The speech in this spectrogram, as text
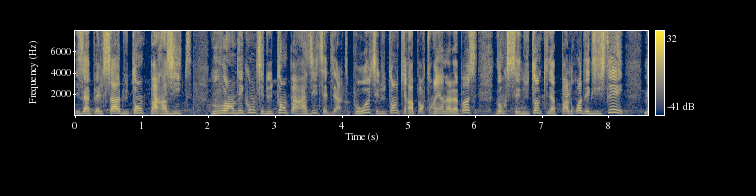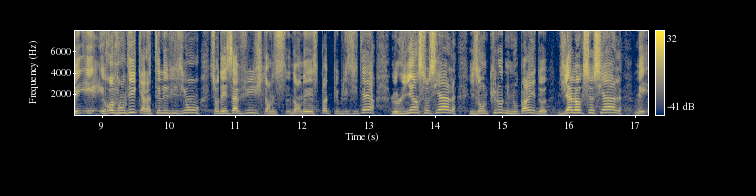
ils appellent ça du temps parasite. Vous vous rendez compte, c'est du temps parasite. C'est-à-dire que pour eux, c'est du temps qui rapporte rien à la poste. Donc c'est du temps qui n'a pas le droit d'exister. Mais ils, revendiquent à la télévision, sur des affiches, dans les, dans spots publicitaires, le lien social. Ils ont le culot de nous parler de dialogue social. Mais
